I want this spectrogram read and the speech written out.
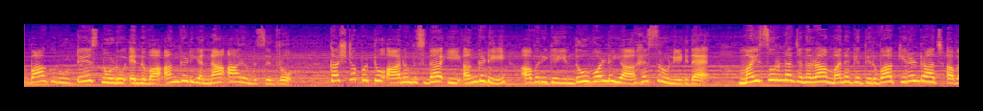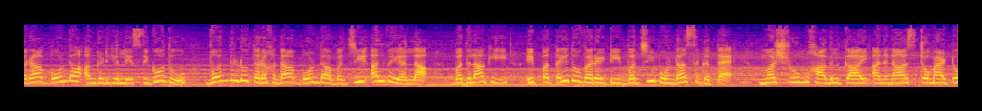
ಬಾಗುರು ಟೇಸ್ಟ್ ನೋಡು ಎನ್ನುವ ಅಂಗಡಿಯನ್ನ ಆರಂಭಿಸಿದ್ರು. ಕಷ್ಟಪಟ್ಟು ಆರಂಭಿಸಿದ ಈ ಅಂಗಡಿ ಅವರಿಗೆ ಇಂದು ಒಳ್ಳೆಯ ಹೆಸರು ನೀಡಿದೆ. ಮೈಸೂರಿನ ಜನರ ಮನಗೆದ್ದಿರುವ ಕಿರಣ್ ರಾಜ್ ಅವರ ಬೋಂಡಾ ಅಂಗಡಿಯಲ್ಲಿ ಸಿಗೋದು ಒಂದೆರಡು ತರಹದ ಬೋಂಡಾ ಬಜ್ಜಿ ಅಲ್ವೇ ಅಲ್ಲ. ಬದಲಾಗಿ ಇಪ್ಪತ್ತೈದು ವೆರೈಟಿ ಬಜ್ಜಿ ಬೋಂಡ ಸಿಗುತ್ತೆ. ಮಶ್ರೂಮ್, ಹಾಗಲಕಾಯಿ, ಅನನಾಸ್, ಟೊಮ್ಯಾಟೊ,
